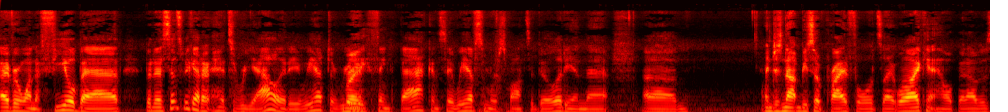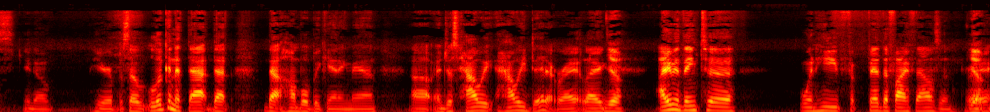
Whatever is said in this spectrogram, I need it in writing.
ever want to feel bad, but in a sense, we got to. It's reality. We have to really Right. think back and say we have some responsibility in that, um, and just not be so prideful. It's like, well, I can't help it. I was, you know, here. But so looking at that, that that humble beginning, man, uh, and just how he how he did it, right? Like, Yeah. I even think to when he f- fed the five thousand, right? Yeah.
